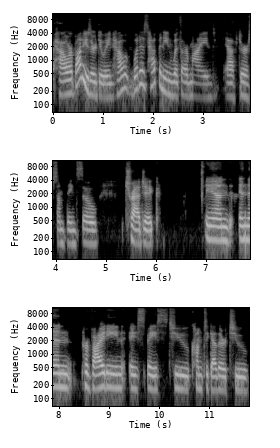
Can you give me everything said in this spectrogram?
how our bodies are doing how what is happening with our mind after something so tragic. And and then providing a space to come together to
